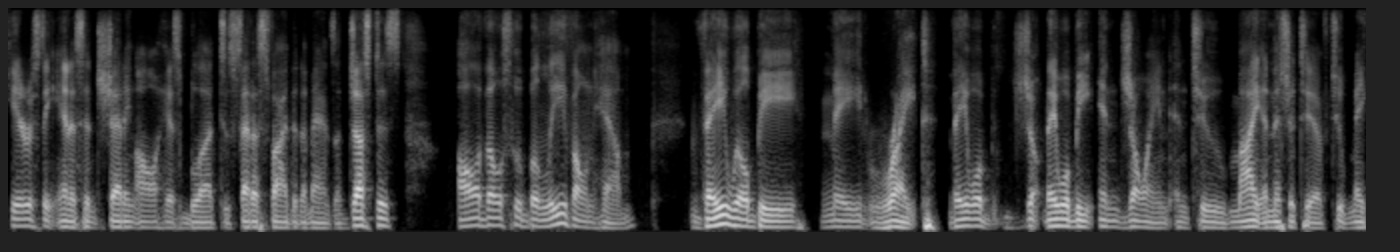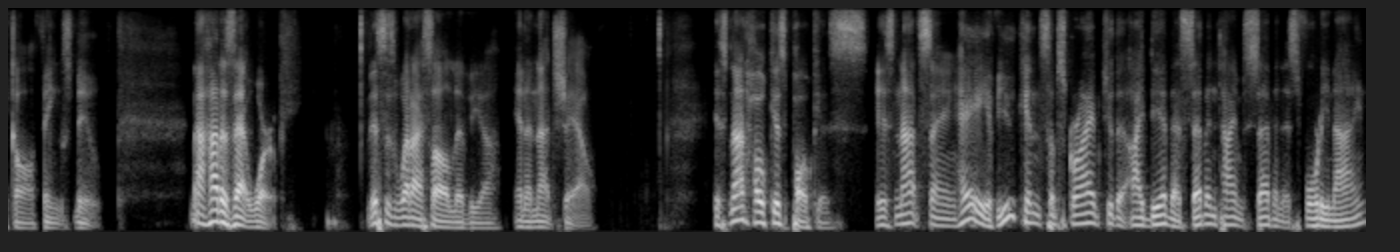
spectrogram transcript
Here is the innocent shedding all his blood to satisfy the demands of justice. All those who believe on him, they will be made right. They will they will be enjoined into my initiative to make all things new. Now, how does that work? This is what I saw, Olivia, in a nutshell. It's not hocus pocus. It's not saying, hey, if you can subscribe to the idea that seven times seven is 49,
